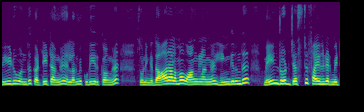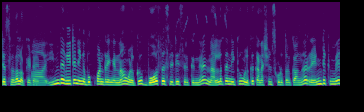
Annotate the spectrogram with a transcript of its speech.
வீடும் வந்து கட்டிட்டாங்க. எல்லாருமே குடியிருக்காங்க. ஸோ நீங்கள் தாராளமாக வாங்கலாங்க. இங்கேருந்து main road just five hundred மீட்டர்ஸில் தான் லொக்கேட் ஆகும் இந்த வீட்டை நீங்கள் புக் பண்ணுறீங்கன்னா உங்களுக்கு போர் ஃபெசிலிட்டிஸ் இருக்குங்க. நல்ல தண்ணிக்கு உங்களுக்கு கனெக்ஷன்ஸ் கொடுத்துருக்காங்க. ரெண்டுக்குமே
